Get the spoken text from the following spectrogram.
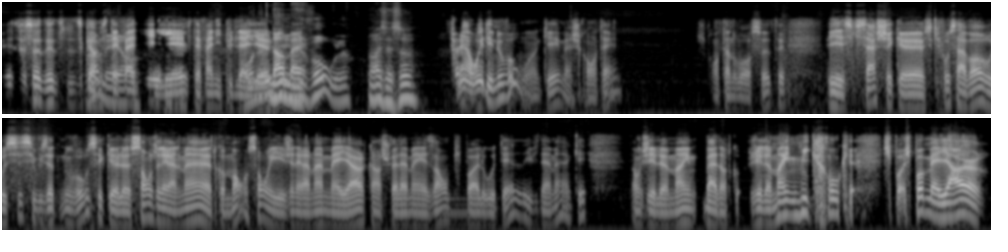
fais, c'est ça, tu dis comme mais Stéphane on- de la on a eu gueule. Non, des mais- nouveaux, là. Ouais, c'est ça. Ah oui, des nouveaux, ok, mais je suis content. Je suis content de voir ça. Puis ce qu'il sache, c'est que ce qu'il faut savoir aussi, si vous êtes nouveau, c'est que le son, généralement, en tout cas, mon son est généralement meilleur quand je suis à la maison, puis pas à l'hôtel, évidemment, ok? Donc j'ai le même. Ben, en tout cas, j'ai le même micro que. Je suis pas, je suis pas meilleur,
